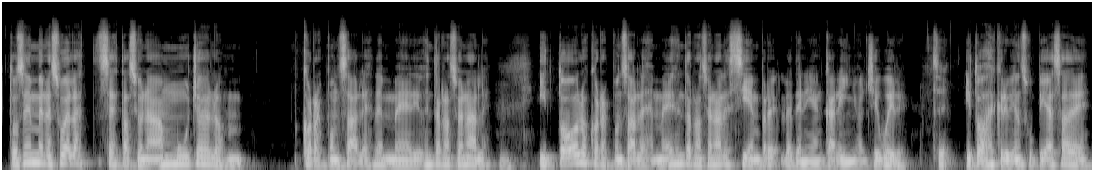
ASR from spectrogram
Entonces en Venezuela se estacionaban muchos de los corresponsales de medios internacionales y todos los corresponsales de medios internacionales siempre le tenían cariño al Chihuire. Sí. Y todos escribían su pieza de,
